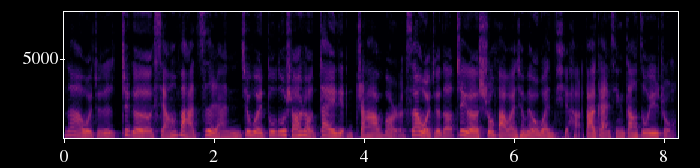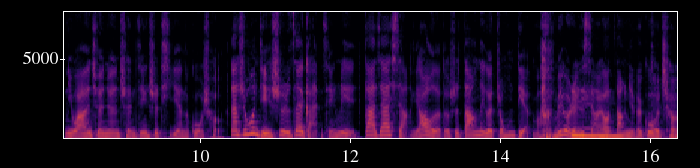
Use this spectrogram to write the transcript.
那我觉得这个想法自然就会多多少少带一点渣味儿。虽然我觉得这个说法完全没有问题哈，把感情当做一种你完完全全沉浸式体验的过程，但是问题是在感情里，大家想要的都是当那个终点嘛，没有人想要当你的过程。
